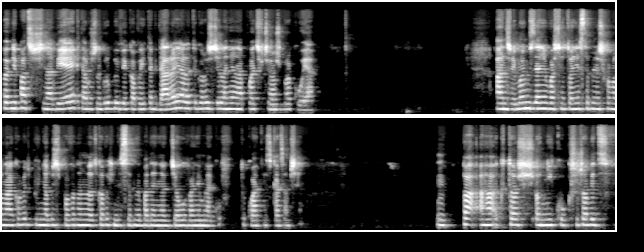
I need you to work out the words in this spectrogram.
pewnie patrzy się na wiek, na różne grupy wiekowe i tak dalej, ale tego rozdzielenia na płeć wciąż brakuje. Andrzej, moim zdaniem właśnie to niestabilność hormonalna kobiet powinna być powodem dodatkowych intensywnych badań nad oddziaływaniem leków. Dokładnie, zgadzam się. Pa, a ktoś o Niku Krzyżowiec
